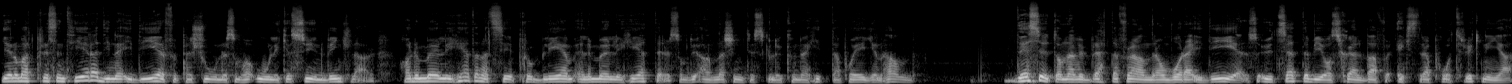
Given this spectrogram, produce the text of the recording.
Genom att presentera dina idéer för personer som har olika synvinklar har du möjligheten att se problem eller möjligheter som du annars inte skulle kunna hitta på egen hand. Dessutom när vi berättar för andra om våra idéer så utsätter vi oss själva för extra påtryckningar.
